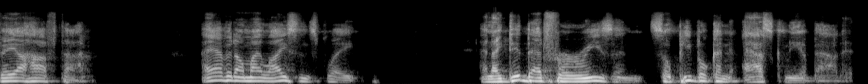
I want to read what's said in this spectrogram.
Ve'ahavta. I have it on my license plate. And I did that for a reason, so people can ask me about it.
